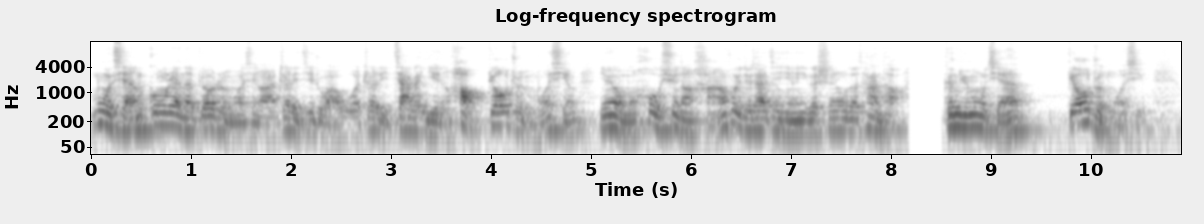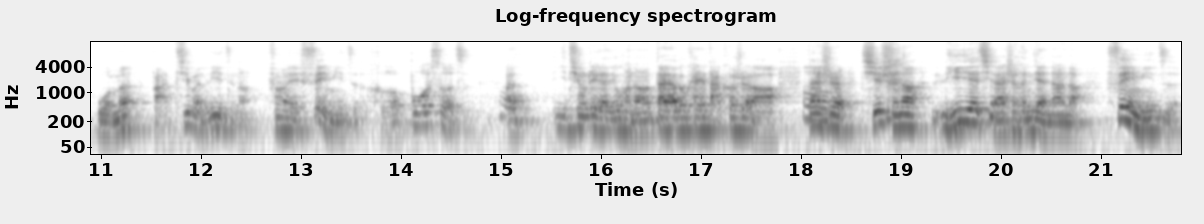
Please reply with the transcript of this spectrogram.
目前公认的标准模型啊，这里记住啊，我这里加个引号，标准模型，因为我们后续呢还会对它进行一个深入的探讨。根据目前标准模型，我们把基本粒子呢分为费米子和玻色子。呃，一听这个，有可能大家都开始打瞌睡了啊。但是其实呢，理解起来是很简单的。费米子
